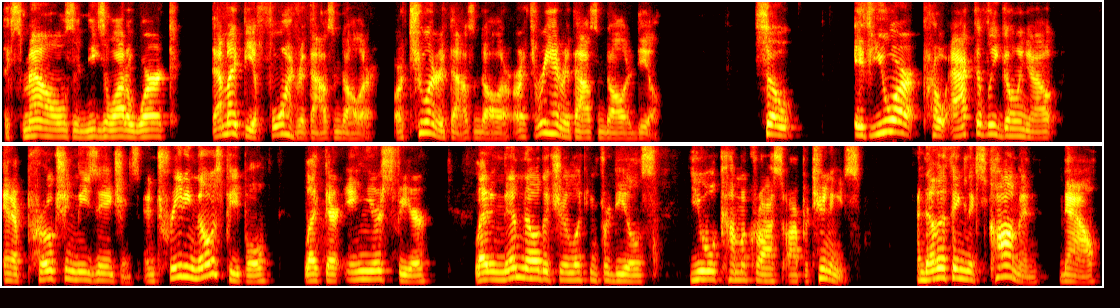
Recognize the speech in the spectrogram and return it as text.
that smells and needs a lot of work, that might be a $400,000 or $200,000 or $300,000 deal. So if you are proactively going out and approaching these agents and treating those people like they're in your sphere, letting them know that you're looking for deals, you will come across opportunities. Another thing that's common now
